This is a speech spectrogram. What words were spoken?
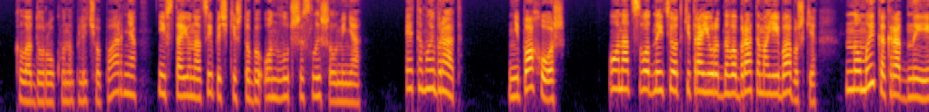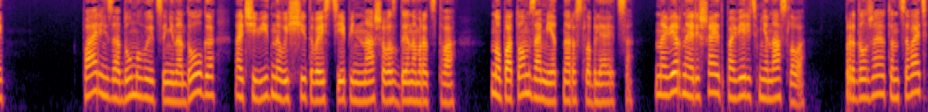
— кладу руку на плечо парня и встаю на цыпочки, чтобы он лучше слышал меня. «Это мой брат». «Не похож». «Он от сводной тетки троюродного брата моей бабушки, но мы как родные». Парень задумывается ненадолго, очевидно высчитывая степень нашего с Дэном родства — но потом заметно расслабляется. Наверное, решает поверить мне на слово. Продолжаю танцевать,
